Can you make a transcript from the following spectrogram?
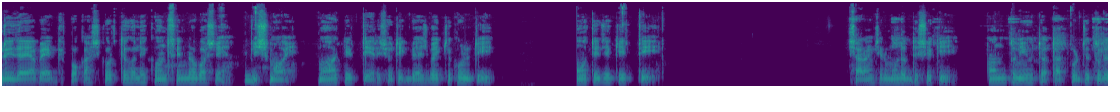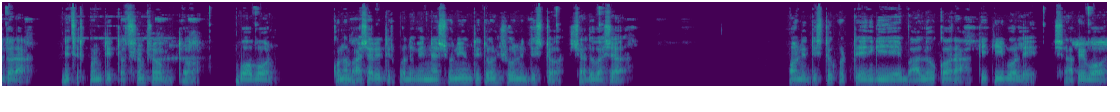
হৃদয়াবেগ প্রকাশ করতে হলে কোন চিহ্ন বসে? বিস্ময়। মহাকীর্তির সঠিক ব্যাস বাক্য কোনটি? মহতি যে কীর্তি। সারাংশের মূল উদ্দেশ্য কি? অন্তর্নিহিত তাৎপর্য তুলে ধরা। নিচের কোনটি তৎসম শব্দ? ভবন। কোন ভাষারীতির পদবিন্যাস সুনিয়ন্ত্রিত সুনির্দিষ্ট সাধু ভাষা। অনির্দিষ্ট করতে গিয়ে ভালো করা কে কি বলে? সাপে বর।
